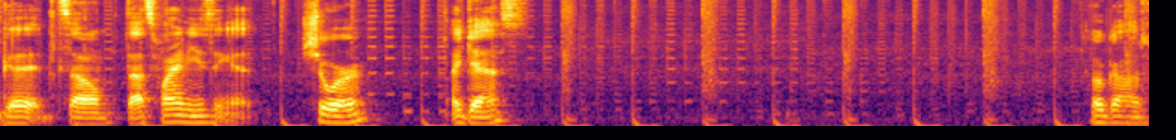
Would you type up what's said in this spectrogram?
good, so that's why I'm using it. Sure, I guess. Oh God.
